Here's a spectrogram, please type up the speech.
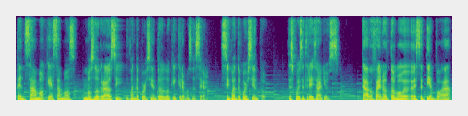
pensamos que estamos, hemos logrado 50% de lo que queremos hacer. 50% después de tres años. Cabify no tomó este tiempo, ¿ah?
